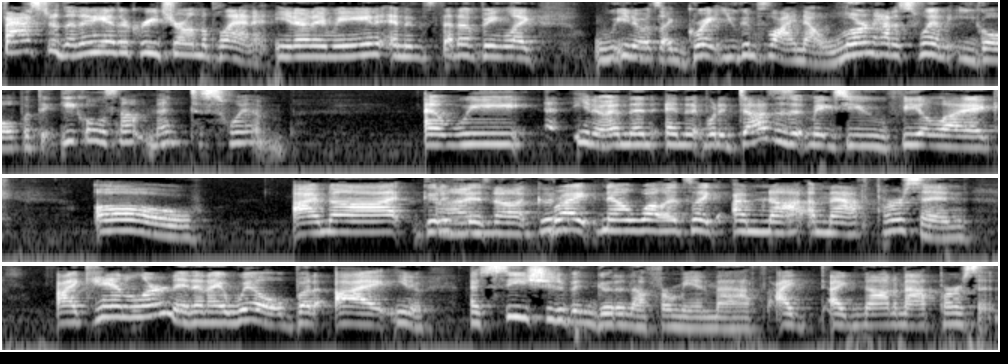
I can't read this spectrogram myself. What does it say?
faster than any other creature on the planet you know what i mean? And instead of being like you know it's like great you can fly. Now learn how to swim eagle. But the eagle is not meant to swim. And we you know and then and what it does is it makes you feel like oh i'm not good at I'm this. not good- right. Now while it's like i'm not a math person i can learn it and i will but i you know a c should have been good enough for me in math i i'm not a math person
